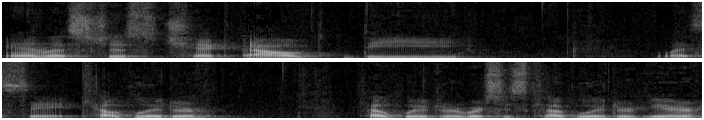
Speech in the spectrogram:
And let's just check out the let's say calculator calculator versus calculator here.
